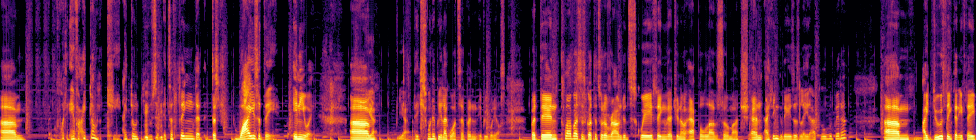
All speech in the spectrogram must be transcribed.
Um, whatever. I don't care. I don't use it. It's a thing that just. Why is it there anyway? Um, Yeah. Yeah. They just want to be like WhatsApp and everybody else. But then Clubhouse has got that sort of rounded square thing that you know Apple loves so much, and I think theirs is laid out a little bit better. Um, I do think that if they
